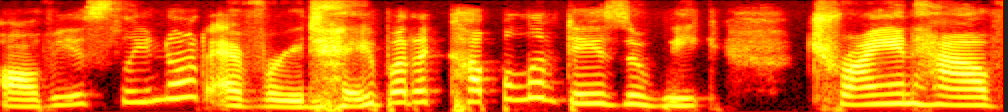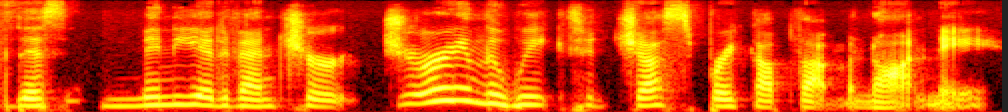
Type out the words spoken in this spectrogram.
obviously not every day, but a couple of days a week, try and have this mini adventure during the week to just break up that monotony.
